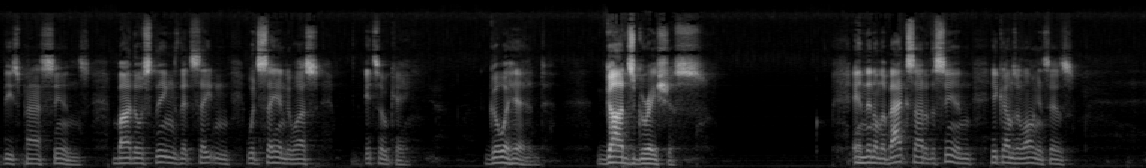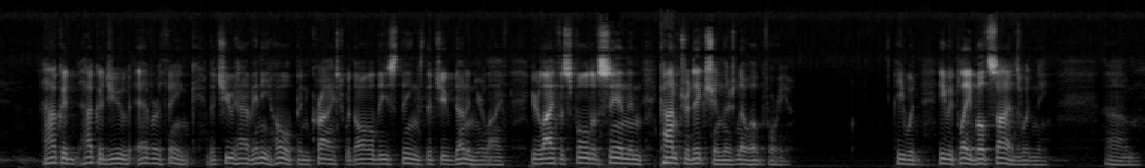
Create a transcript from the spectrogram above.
these past sins, by those things that Satan would say unto us, it's okay. Go ahead. God's gracious. And then on the backside of the sin, he comes along and says, how could, how could you ever think that you have any hope in Christ with all these things that you've done in your life? Your life is full of sin and contradiction. There's no hope for you. He would, he would play both sides, wouldn't he? Um,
